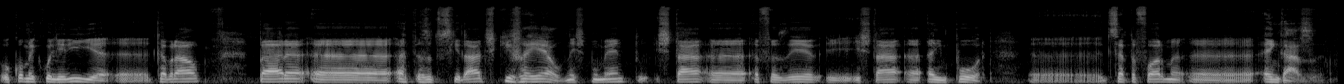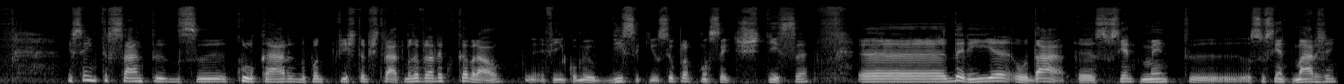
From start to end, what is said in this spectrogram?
ou como é que olharia Cabral para uh, as atrocidades que Israel, neste momento, está uh, a fazer e está a, a impor, uh, de certa forma, em Gaza. Isso é interessante de se colocar do ponto de vista abstrato, mas a verdade é que o Cabral, enfim, como eu disse aqui, o seu próprio conceito de justiça uh, daria ou dá uh, suficientemente, uh, suficiente margem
